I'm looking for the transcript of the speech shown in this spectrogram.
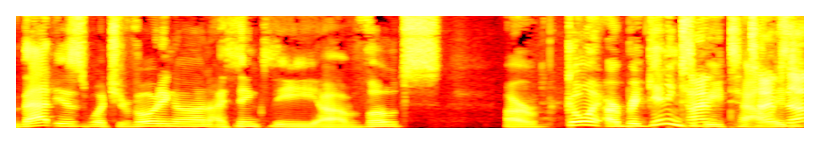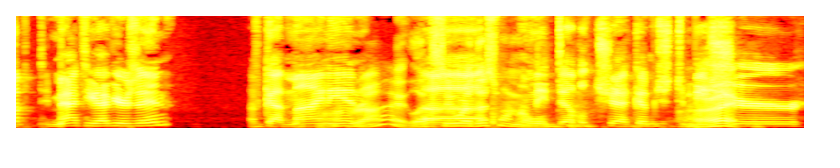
that is what you're voting on. I think the uh, votes are going are beginning to Time- be tallied. Time's up. Matt, do you have yours in? I've got mine All in. right, let's see where Uh, this one Let me double check them just to be All right. sure.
